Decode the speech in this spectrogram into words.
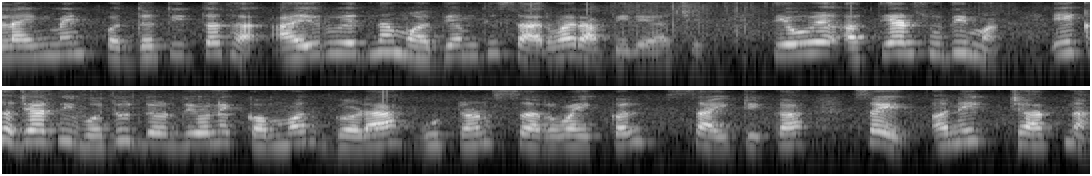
એલાઇનમેન્ટ પદ્ધતિ તથા આયુર્વેદના માધ્યમથી સારવાર આપી રહ્યા છે. તેઓએ અત્યાર સુધીમાં એક હજારથી વધુ દર્દીઓને કમર, ગળા, ઘૂંટણ સર્વાઇકલ સાઇટિકા સહિત અનેક જાતના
